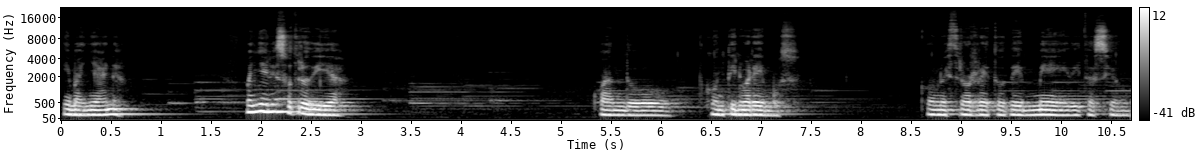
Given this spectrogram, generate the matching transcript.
Y mañana, mañana es otro día cuando continuaremos con nuestro reto de meditación.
